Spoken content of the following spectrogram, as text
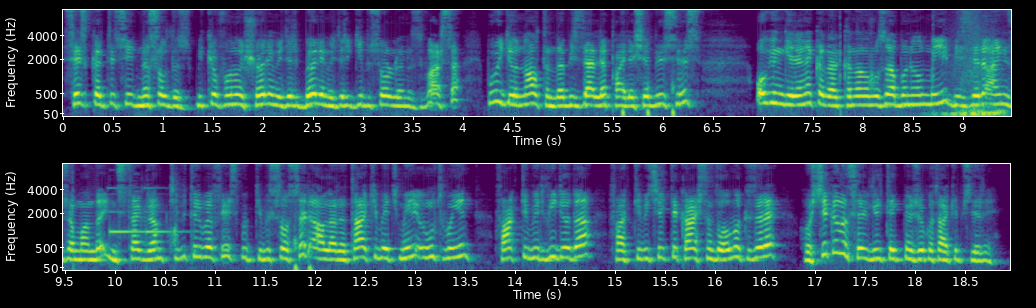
Ses kalitesi nasıldır? Mikrofonu şöyle midir? Böyle midir? gibi sorularınız varsa bu videonun altında bizlerle paylaşabilirsiniz. O gün gelene kadar kanalımıza abone olmayı, bizleri aynı zamanda Instagram, Twitter ve Facebook gibi sosyal ağlarda takip etmeyi unutmayın. Farklı bir videoda, farklı bir çekte karşınızda olmak üzere. Hoşçakalın sevgili Teknoloji Oku takipçileri.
